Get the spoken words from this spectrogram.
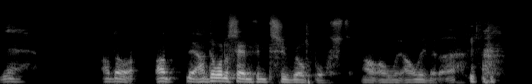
yeah, I don't. I, yeah, I don't want to say anything too robust. I'll, I'll, I'll leave it there.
